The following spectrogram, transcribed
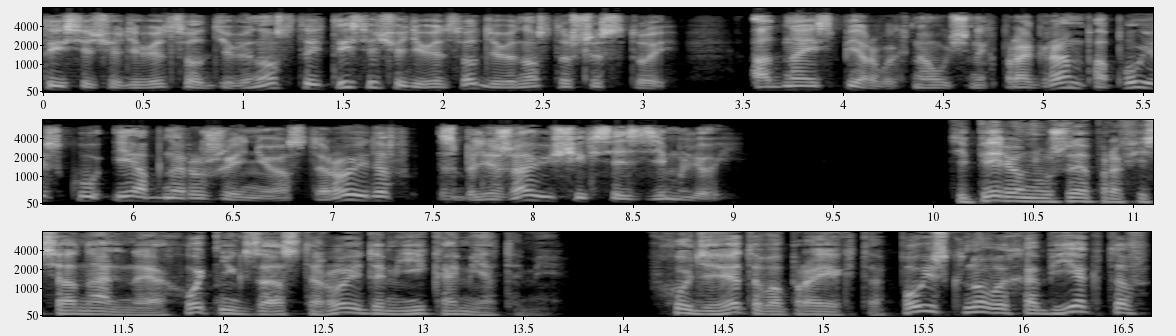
1990-1996. Одна из первых научных программ по поиску и обнаружению астероидов, сближающихся с Землей. Теперь он уже профессиональный охотник за астероидами и кометами. В ходе этого проекта поиск новых объектов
